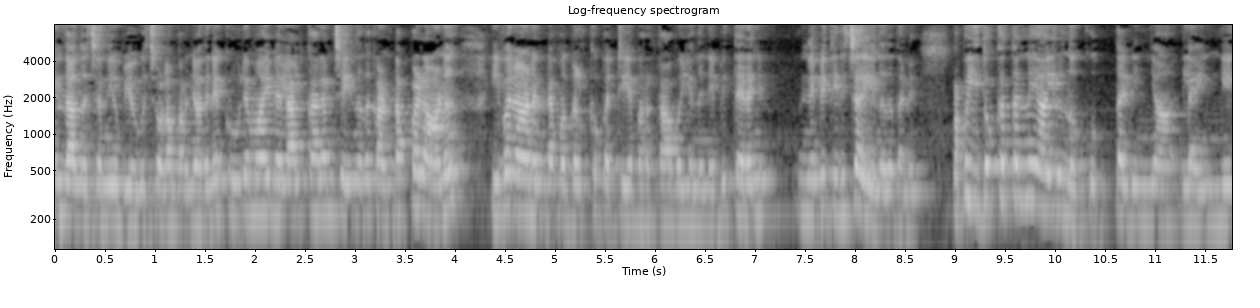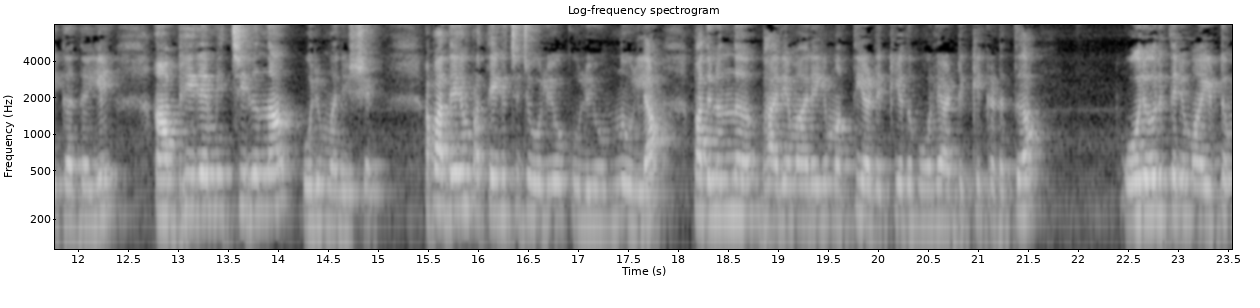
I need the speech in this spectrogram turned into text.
എന്താന്ന് വെച്ചാൽ നീ ഉപയോഗിച്ചോളാൻ പറഞ്ഞു. അതിനെ ക്രൂരമായി ബലാത്കാരം ചെയ്യുന്നത് കണ്ടപ്പോഴാണ് ഇവനാണ് എന്റെ മകൾക്ക് പറ്റിയ ഭർത്താവ് എന്ന് നബി തെരഞ്ഞു നബി തിരിച്ചറിയുന്നത് തന്നെ. അപ്പൊ ഇതൊക്കെ തന്നെയായിരുന്നു കുത്തഴിഞ്ഞ ലൈംഗികതയിൽ അഭിരമിച്ചിരുന്ന ഒരു മനുഷ്യൻ. അപ്പൊ അദ്ദേഹം പ്രത്യേകിച്ച് ജോലിയോ കൂലിയോ ഒന്നുമില്ല. പതിനൊന്ന് ഭാര്യമാരെയും മത്തി അടുക്കിയതുപോലെ അടുക്കി കിടത്തുക. ഓരോരുത്തരുമായിട്ടും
